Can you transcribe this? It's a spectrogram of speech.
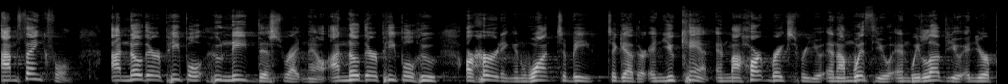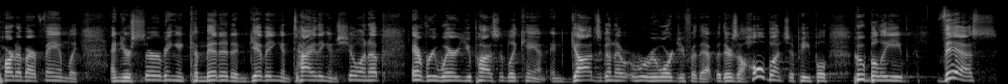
I'm thankful. I know there are people who need this right now. I know there are people who are hurting and want to be together, and you can't. And my heart breaks for you, and I'm with you, and we love you, and you're a part of our family, and you're serving and committed and giving and tithing and showing up everywhere you possibly can. And God's gonna reward you for that. But there's a whole bunch of people who believe this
